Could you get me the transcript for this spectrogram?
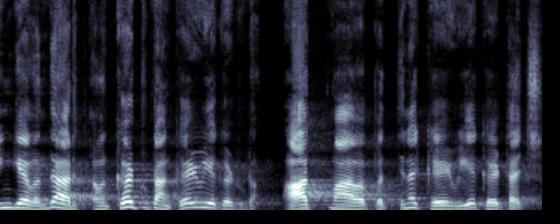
இங்கே வந்து அவன் கேட்டுட்டான் கேள்வியை கேட்டுட்டான். ஆத்மாவை பற்றின கேள்வியை கேட்டாச்சு.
